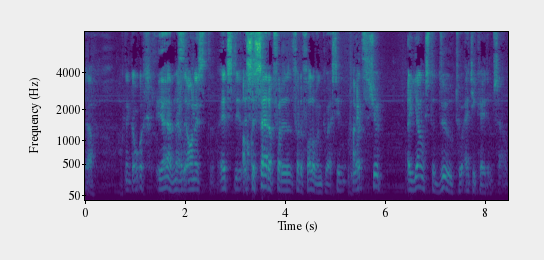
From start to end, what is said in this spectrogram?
yeah, I think I would. Yeah, no. It's the honest. It's the, it's a setup for the for the following question. What should a youngster do to educate himself?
